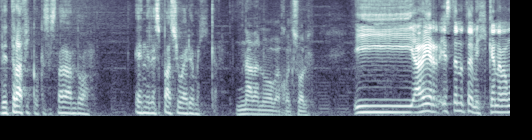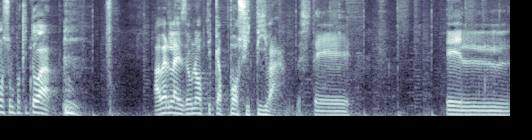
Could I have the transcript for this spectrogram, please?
de tráfico que se está dando en el espacio aéreo mexicano. Nada nuevo bajo el sol. Y a ver, esta nota de mexicana vamos un poquito a, a verla desde una óptica positiva. Este. El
